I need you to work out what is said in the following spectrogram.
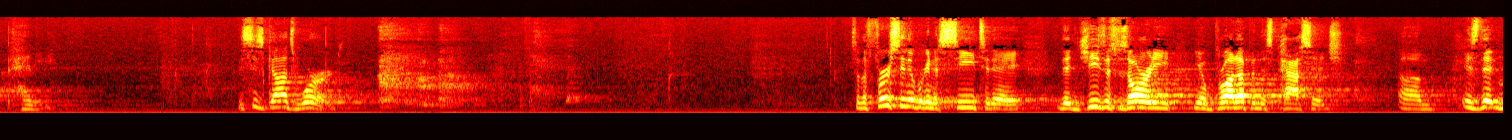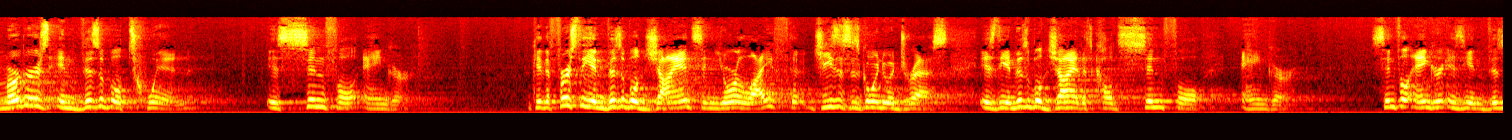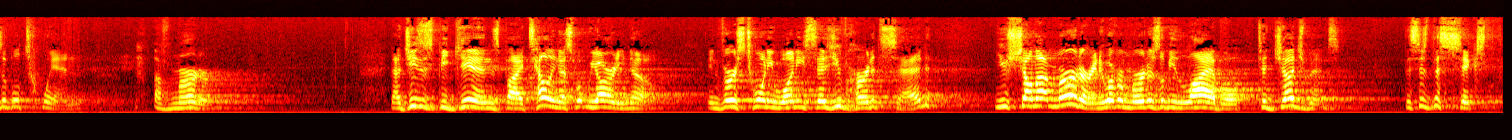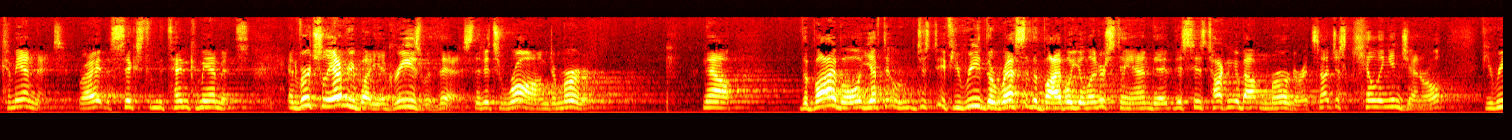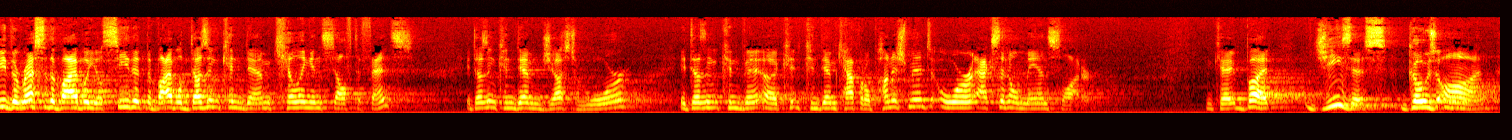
penny. This is God's word. So, the first thing that we're going to see today that Jesus has already you know, brought up in this passage um, is that murder's invisible twin is sinful anger. Okay, the first of the invisible giants in your life that Jesus is going to address is the invisible giant that's called sinful anger. Sinful anger is the invisible twin of murder. Now, Jesus begins by telling us what we already know. In verse 21, he says, You've heard it said, You shall not murder, and whoever murders will be liable to judgment. This is the sixth commandment, right? The sixth from the Ten Commandments. And virtually everybody agrees with this that it's wrong to murder. Now, the Bible, you have to just, if you read the rest of the Bible, you'll understand that this is talking about murder. It's not just killing in general. If you read the rest of the Bible, you'll see that the Bible doesn't condemn killing in self defense, it doesn't condemn just war, it doesn't conve- uh, condemn capital punishment or accidental manslaughter. Okay, but Jesus goes on.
